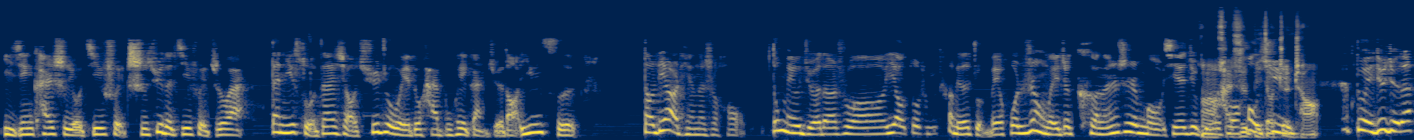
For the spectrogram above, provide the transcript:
已经开始有积水，持续的积水之外。但你所在小区周围都还不会感觉到，因此到第二天的时候都没有觉得说要做什么特别的准备，或者认为这可能是某些就比如说后是比较续、正常。对，就觉得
